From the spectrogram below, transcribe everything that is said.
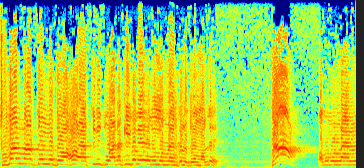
তোমার মার জন্য দোয়া হয়, আর তুমি দোয়াটা কীভাবে অবমূল্যায়ন করলে? দোয়া মারলে? না! অবমূল্যায়ন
